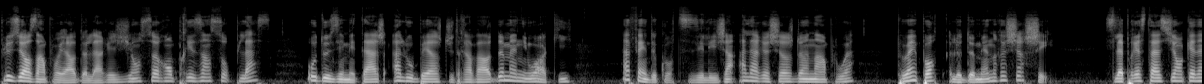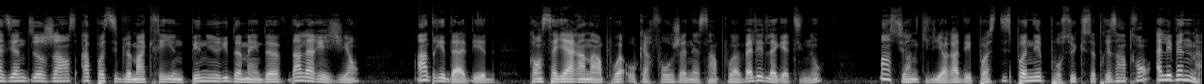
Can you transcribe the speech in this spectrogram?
plusieurs employeurs de la région seront présents sur place au deuxième étage à l'auberge du Draveur de Maniwaki afin de courtiser les gens à la recherche d'un emploi, peu importe le domaine recherché. Si la prestation canadienne d'urgence a possiblement créé une pénurie de main-d'œuvre dans la région, André David, conseillère en emploi au Carrefour Jeunesse Emploi Vallée de la Gatineau, mentionne qu'il y aura des postes disponibles pour ceux qui se présenteront à l'événement.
